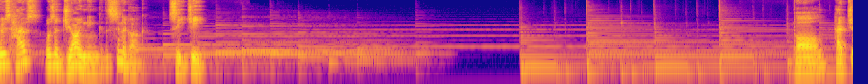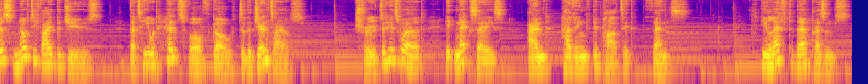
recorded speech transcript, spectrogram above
whose house was adjoining the synagogue. CG. Paul had just notified the Jews that he would henceforth go to the Gentiles. True to his word, it next says, and having departed thence. He left their presence,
